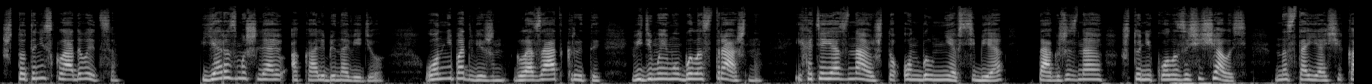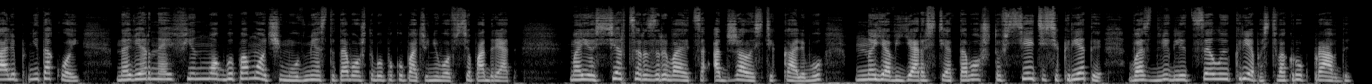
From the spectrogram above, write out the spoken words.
Что-то не складывается. Я размышляю о Калибе на видео. Он неподвижен, глаза открыты. Видимо, ему было страшно. И хотя я знаю, что он был не в себе, также знаю, что Никола защищалась. Настоящий Калиб не такой. Наверное, Финн мог бы помочь ему, вместо того, чтобы покупать у него все подряд. Мое сердце разрывается от жалости к Калибу, но я в ярости от того, что все эти секреты воздвигли целую крепость вокруг правды.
